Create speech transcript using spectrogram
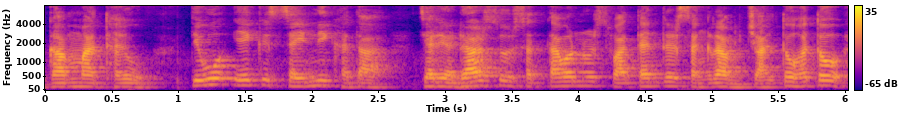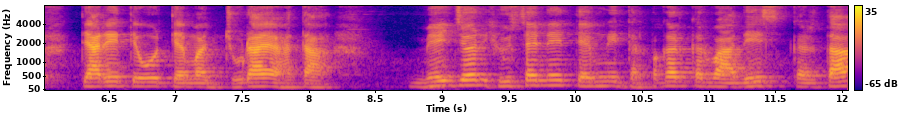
ગામમાં થયો તેઓ એક સૈનિક હતા જ્યારે અઢારસો સત્તાવનનો સ્વાતંત્ર્ય સંગ્રામ ચાલતો હતો, ત્યારે તેઓ તેમાં જોડાયા હતા. મેજર હ્યુસેને તેમની ધરપકડ કરવા આદેશ કરતા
